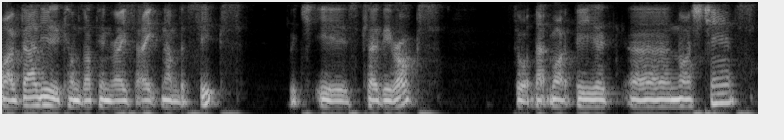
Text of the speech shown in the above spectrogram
My value comes up in race eight, number six, which is Kobe Rocks. Thought that might be a, a nice chance.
